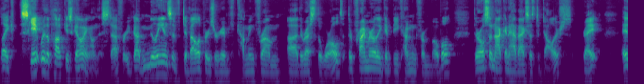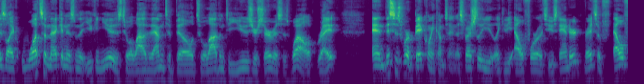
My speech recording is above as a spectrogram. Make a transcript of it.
Like skate where the puck is going on this stuff. Where you've got millions of developers who are going to be coming from uh, the rest of the world. They're primarily going to be coming from mobile. They're also not going to have access to dollars, right? Is like what's a mechanism that you can use to allow them to build to allow them to use your service as well right? And this is where bitcoin comes in especially like the l402 standard right? So l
